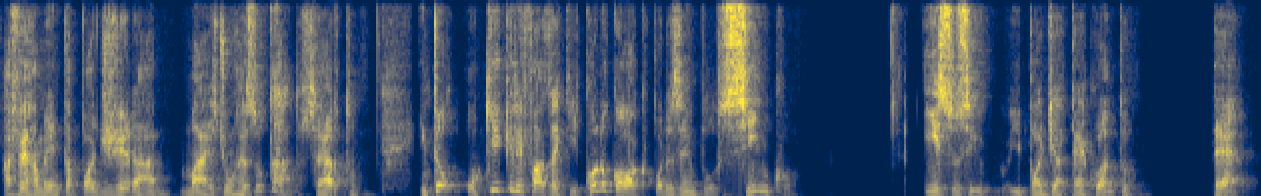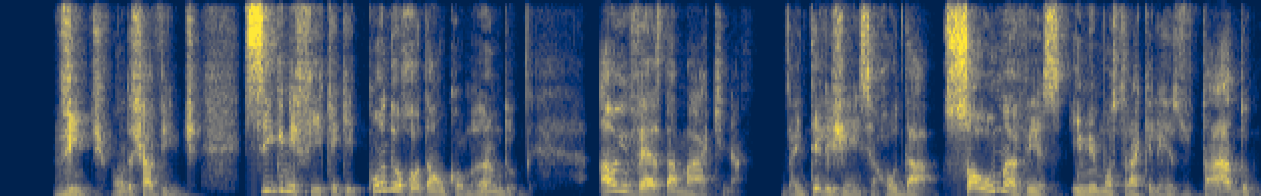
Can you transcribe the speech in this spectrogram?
a ferramenta pode gerar mais de um resultado, certo? Então, o que, que ele faz aqui? Quando eu coloco, por exemplo, 5, isso se, e pode ir até quanto? Até 20, vamos deixar 20. Significa que quando eu rodar um comando, ao invés da máquina, da inteligência, rodar só uma vez e me mostrar aquele resultado,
